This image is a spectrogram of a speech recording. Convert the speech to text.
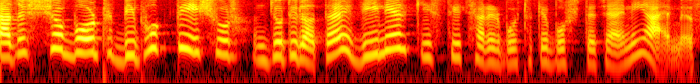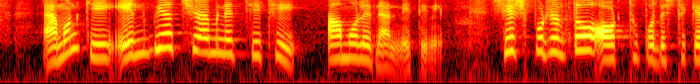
রাজস্ব বোর্ড বিভক্তি ইস্যুর জটিলতায় ঋণের কিস্তি ছাড়ের বৈঠকে বসতে চায়নি আইএমএফ। এমনকি এনবিআর চেয়ারম্যানের চিঠি আমলে নেননি তিনি। শেষ পর্যন্ত অর্থ উপদেষ্টাকে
